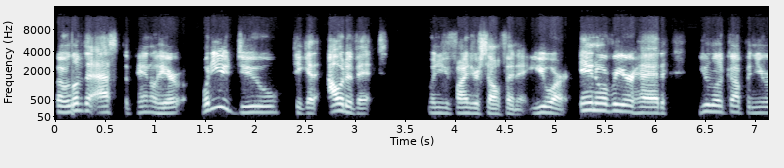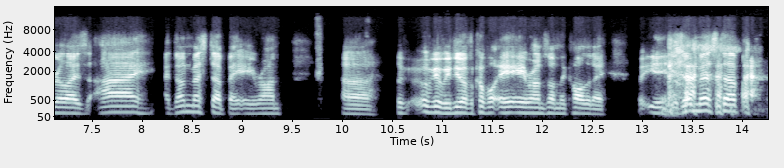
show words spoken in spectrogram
But I would love to ask the panel here what do you do to get out of it when you find yourself in it? You are in over your head. You look up and you realize, I, I done messed up, AA Ron. Uh, okay, we do have a couple AA runs on the call today, but you, you done messed up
